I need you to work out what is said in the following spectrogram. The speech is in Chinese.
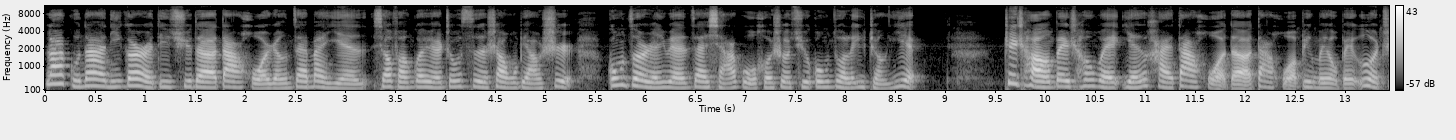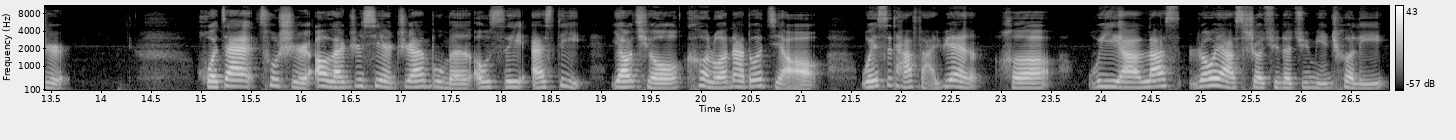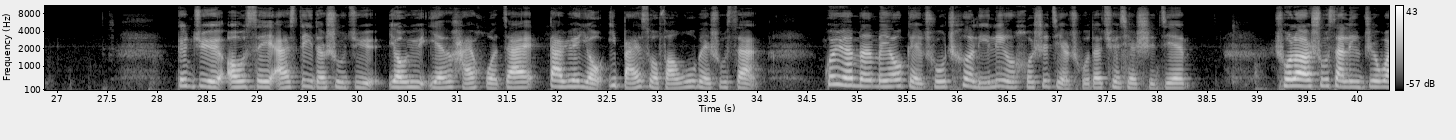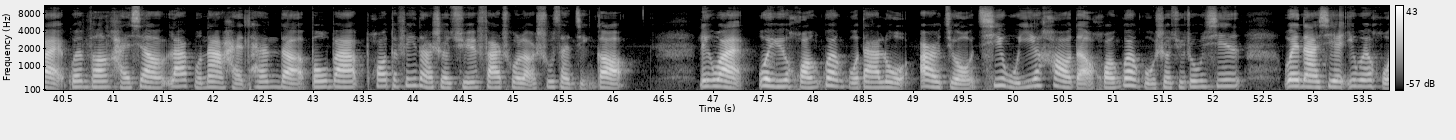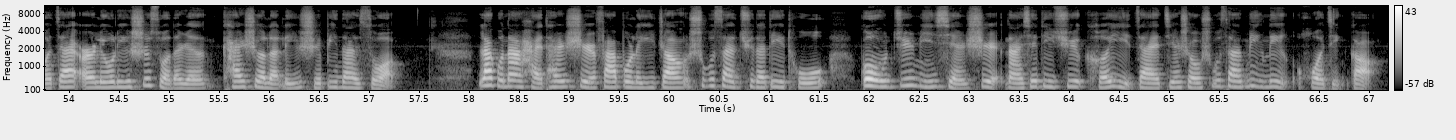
拉古纳尼格尔地区的大火仍在蔓延。消防官员周四上午表示，工作人员在峡谷和社区工作了一整夜。这场被称为“沿海大火”的大火并没有被遏制。火灾促使奥兰治县治安部门 （OCSD） 要求克罗纳多角、维斯塔法院和 Via Las Royas 社区的居民撤离。根据 OCSD 的数据，由于沿海火灾，大约有一百所房屋被疏散。官员们没有给出撤离令何时解除的确切时间。除了疏散令之外，官方还向拉古纳海滩的 Bob Portofino 社区发出了疏散警告。另外，位于皇冠谷大路二九七五一号的皇冠谷社区中心，为那些因为火灾而流离失所的人开设了临时避难所。拉古纳海滩市发布了一张疏散区的地图，供居民显示哪些地区可以在接受疏散命令或警告。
